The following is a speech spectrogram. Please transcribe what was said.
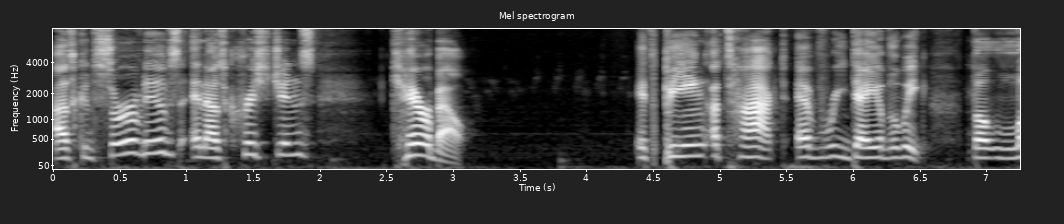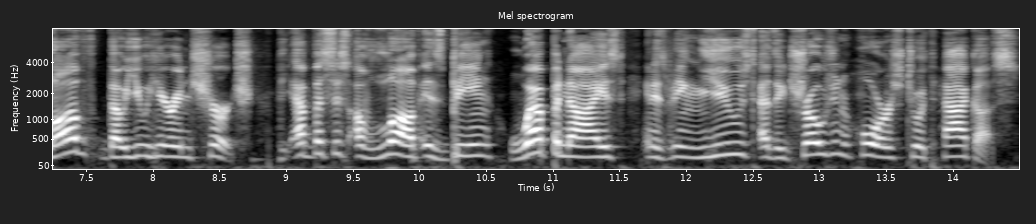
as conservatives and as Christians, care about. It's being attacked every day of the week. The love that you hear in church, the emphasis of love is being weaponized and is being used as a Trojan horse to attack us.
